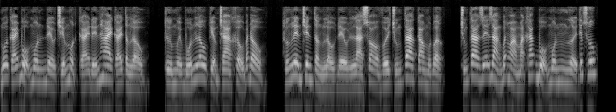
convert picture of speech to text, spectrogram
mỗi cái bộ môn đều chiếm một cái đến hai cái tầng lầu, từ 14 lâu kiểm tra khẩu bắt đầu, hướng lên trên tầng lầu đều là so với chúng ta cao một bậc, chúng ta dễ dàng bất hòa mặt khác bộ môn người tiếp xúc,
